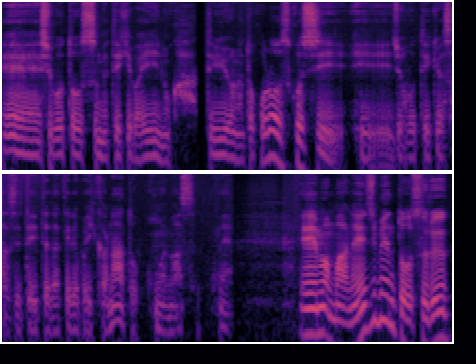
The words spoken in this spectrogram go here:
えー、仕事を進めていけばいいのかというようなところを少し、えー、情報提供させていただければいいかなと思いますね。えーまあ、マネジメントをする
